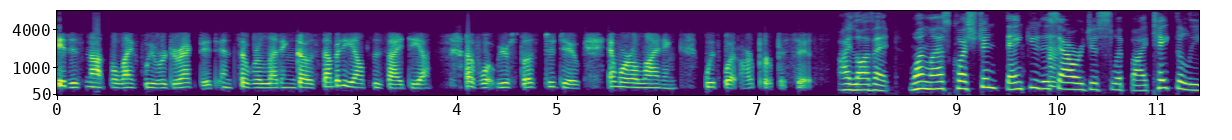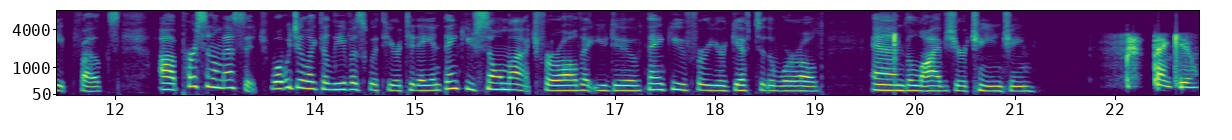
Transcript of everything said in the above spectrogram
It is not the life we were directed. And so we're letting go somebody else's idea of what we are supposed to do, and we're aligning with what our purpose is. I love it. One last question. Thank you. This hour just slipped by. Take the leap, folks. Uh, personal message. What would you like to leave us with here today? And thank you so much for all that you do. Thank you for your gift to the world and the lives you're changing. Thank you.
